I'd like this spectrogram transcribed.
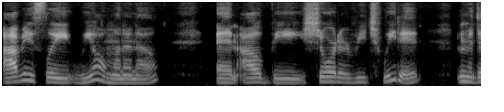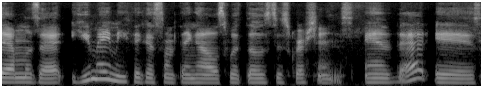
obviously, we all want to know. And I'll be sure to retweet it. Madame Lizette, you made me think of something else with those descriptions, and that is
